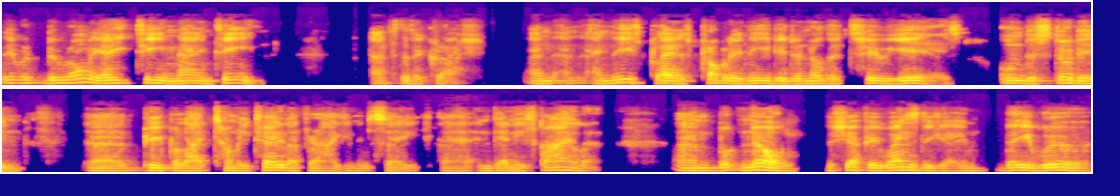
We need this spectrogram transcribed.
they were they were only 18, 19 after the crash. And, and, and these players probably needed another two years understudying uh, people like Tommy Taylor, for argument's sake, uh, and Dennis Viollet. Um, but no, the Sheffield Wednesday game, they were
